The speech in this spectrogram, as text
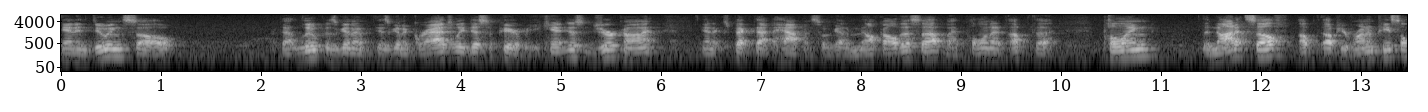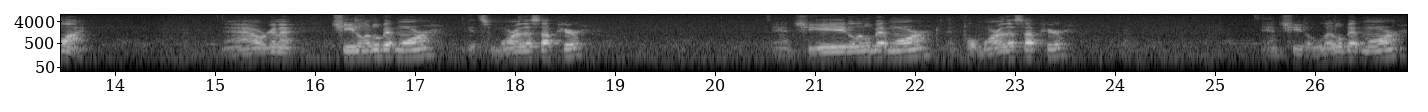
And in doing so, that loop is gonna is gonna gradually disappear, but you can't just jerk on it and expect that to happen. So we've got to milk all this up by pulling it up the pulling the knot itself up, up your running piece of line. Now we're gonna cheat a little bit more, get some more of this up here. And cheat a little bit more, and pull more of this up here. And cheat a little bit more.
